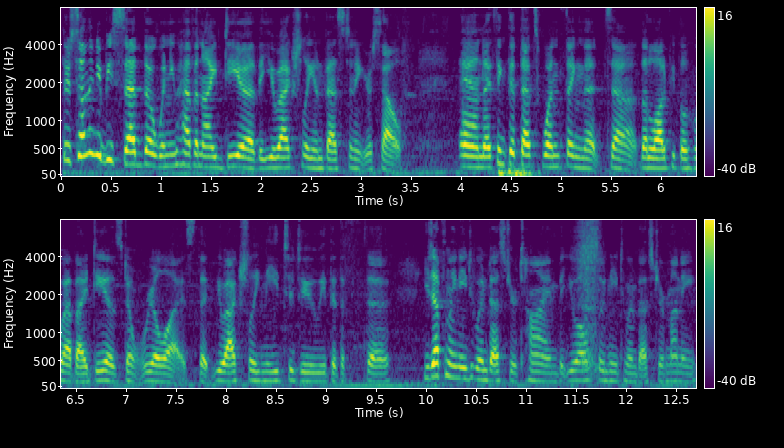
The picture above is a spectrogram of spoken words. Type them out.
There's something to be said though when you have an idea that you actually invest in it yourself. And I think that that's one thing that uh, that a lot of people who have ideas don't realize that you actually need to do either the, the you definitely need to invest your time, but you also need to invest your money.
